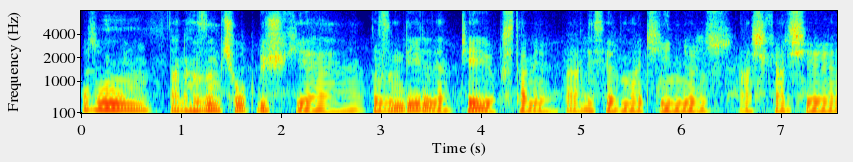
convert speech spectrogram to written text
Oğlum. Lan hızım çok düşük ya. Hızım değil de şey yok stamina yok. Maalesef maç yeniliyoruz. Karşı karşıya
